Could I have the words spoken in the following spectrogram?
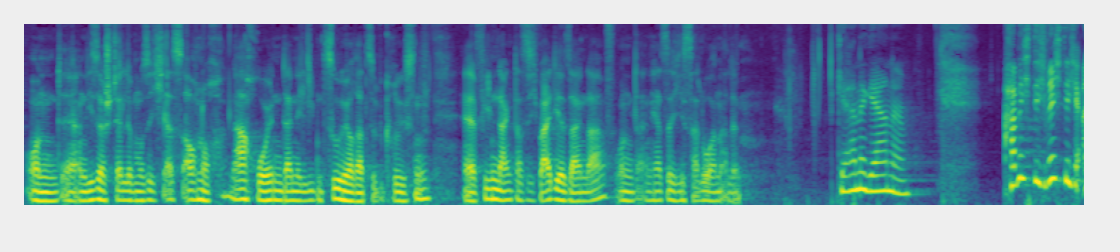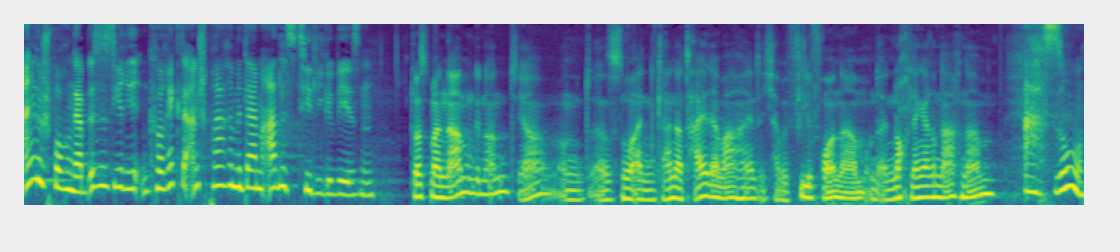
Und äh, an dieser Stelle muss ich es auch noch nachholen, deine lieben Zuhörer zu begrüßen. Äh, vielen Dank, dass ich bei dir sein darf und ein herzliches Hallo an alle. Gerne, gerne. Habe ich dich richtig angesprochen gehabt? Ist es die korrekte Ansprache mit deinem Adelstitel gewesen? Du hast meinen Namen genannt, ja, und das ist nur ein kleiner Teil der Wahrheit. Ich habe viele Vornamen und einen noch längeren Nachnamen. Ach so.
